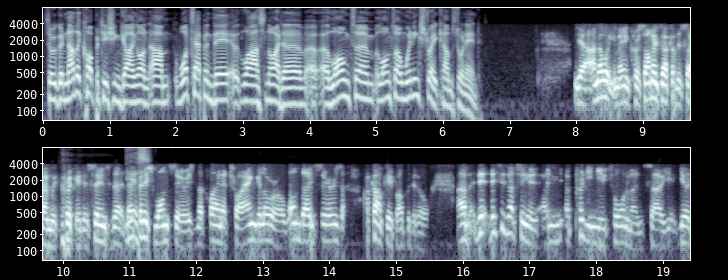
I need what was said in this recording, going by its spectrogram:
So we've got another competition going on. Um, what's happened there last night? Uh, a, a long-term, long-time winning streak comes to an end. Yeah, I know what you mean, Chris. I'm exactly the same with cricket. It seems that they yes. finish one series and they're playing a triangular or a one-day series. I can't keep up with it all. Um, th- this is actually a, a, pretty new tournament, so you, are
